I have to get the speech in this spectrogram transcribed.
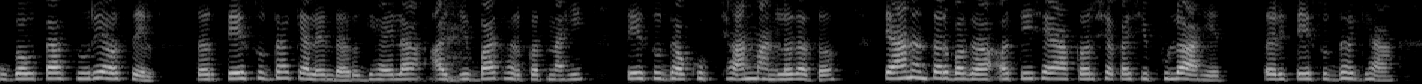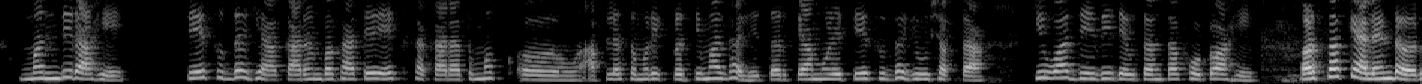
उगवता सूर्य असेल तर ते सुद्धा कॅलेंडर घ्यायला अजिबात हरकत नाही. ते सुद्धा खूप छान मानलं जातं. त्यानंतर बघा अतिशय आकर्षक अशी फुलं आहेत तर ते सुद्धा घ्या. मंदिर आहे ते सुद्धा घ्या. कारण बघा ते एक सकारात्मक आपल्यासमोर एक प्रतिमा झाली तर त्यामुळे ते सुद्धा घेऊ शकता. किंवा देवी देवतांचा फोटो आहे. असं कॅलेंडर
